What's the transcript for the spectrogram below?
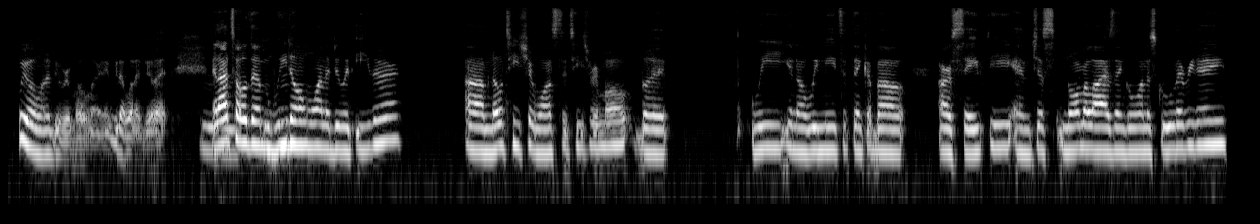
we don't want to do remote learning. We don't want to do it. Mm-hmm. And I mm-hmm. told them mm-hmm. we don't want to do it either. Um, no teacher wants to teach remote, but we, you know, we need to think about our safety and just normalizing going to school every day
